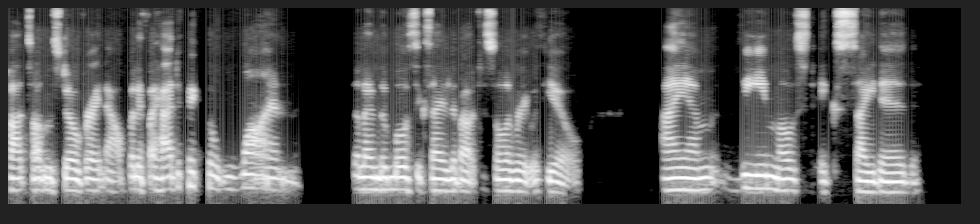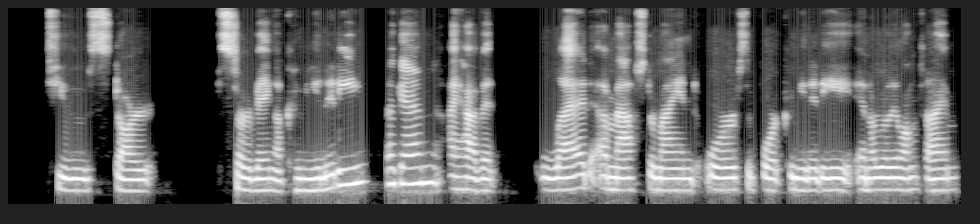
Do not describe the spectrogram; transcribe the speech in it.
pots on the stove right now. But if I had to pick the one that I'm the most excited about to celebrate with you. I am the most excited to start serving a community again. I haven't led a mastermind or support community in a really long time.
